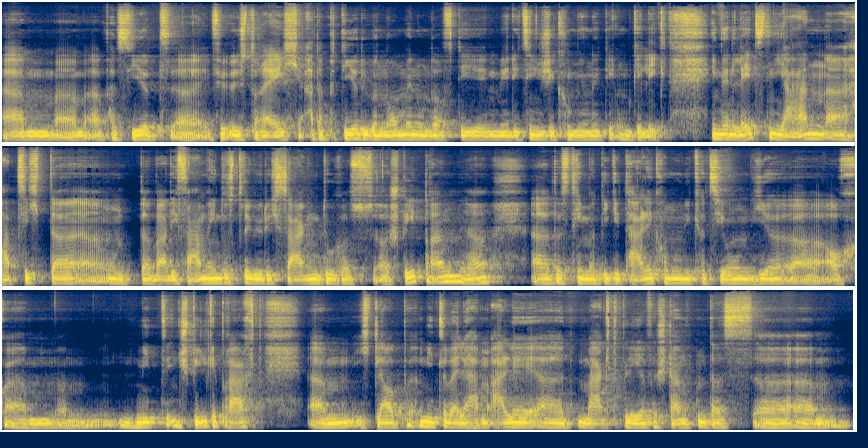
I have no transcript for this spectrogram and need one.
ähm, äh, passiert, äh, für Österreich adaptiert, übernommen und auf die medizinische Community umgelegt. In den letzten Jahren äh, hat sich da, äh, und da war die Pharmaindustrie, würde ich sagen, durchaus spät dran, ja, das Thema digitale Kommunikation hier auch ähm, mit ins Spiel gebracht. Ähm, ich glaube, mittlerweile haben alle Marktplayer verstanden, dass ähm,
